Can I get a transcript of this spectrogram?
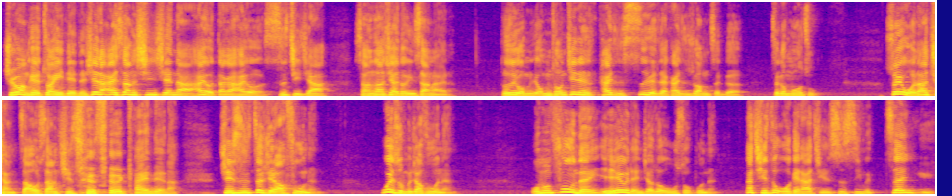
全网可以赚一点点。现在爱上新鲜呐，还有大概还有十几家厂商现在都已经上来了，都是我们我们从今年开始四月才开始让这个这个模组，所以我刚讲招商，其实这个概念啊，其实这就叫赋能。为什么叫赋能？我们赋能也有点叫做无所不能。那其实我给大家解释，是因为增予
